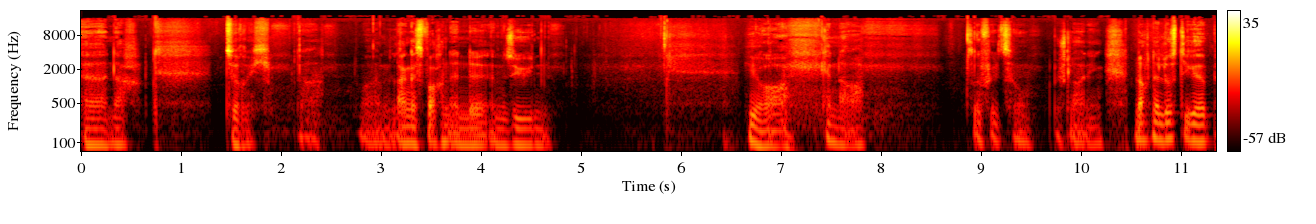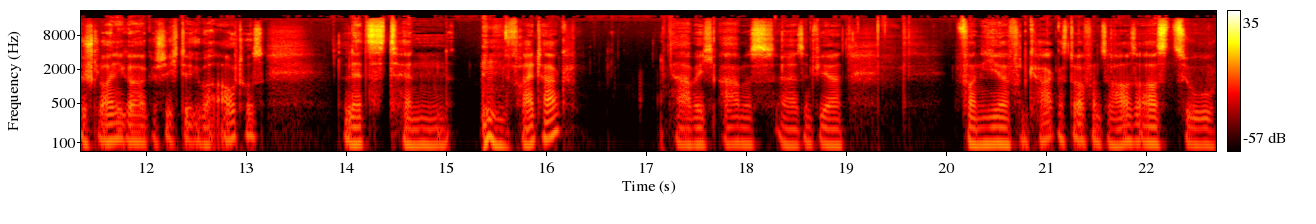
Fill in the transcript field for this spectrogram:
äh, nach Zürich. Da war ein langes Wochenende im Süden. Ja, genau. So viel zu beschleunigen. Noch eine lustige Beschleuniger-Geschichte über Autos. Letzten Freitag habe ich abends, äh, sind wir von hier, von Karkensdorf, von zu Hause aus zu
